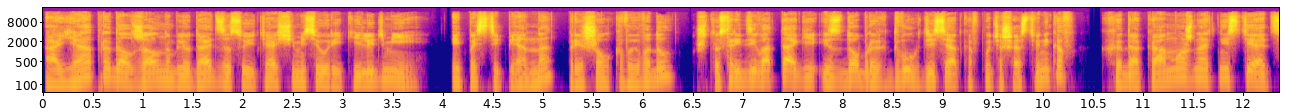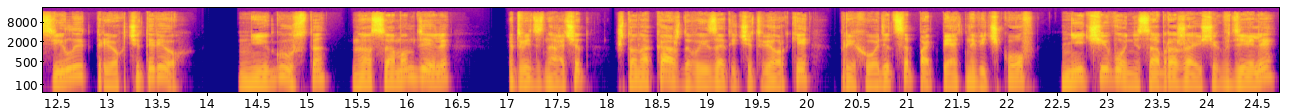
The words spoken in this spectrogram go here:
а я продолжал наблюдать за суетящимися у реки людьми и постепенно пришел к выводу, что среди ватаги из добрых двух десятков путешественников к ходокам можно отнести от силы трех-четырех. Не густо, на самом деле. Это ведь значит, что на каждого из этой четверки приходится по пять новичков, ничего не соображающих в деле,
